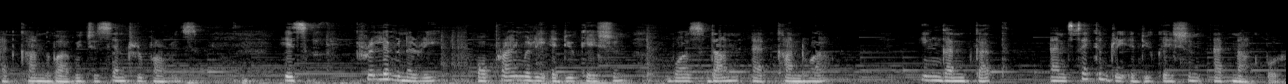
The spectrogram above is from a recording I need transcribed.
at Khandwa, which is Central Province. His preliminary or primary education was done at Khandwa, Hinganghat, and secondary education at Nagpur.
